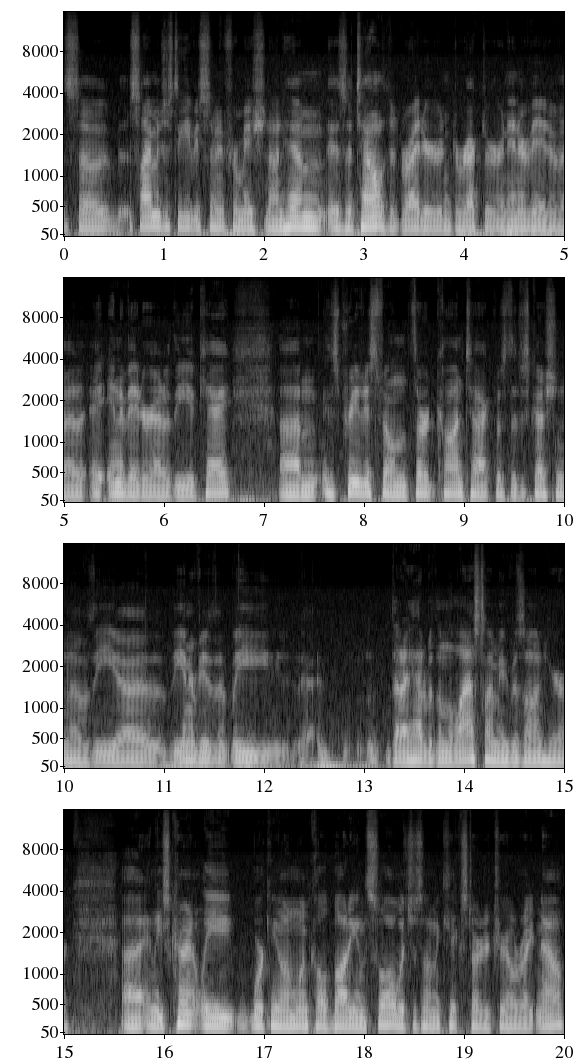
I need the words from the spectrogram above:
so Simon, just to give you some information on him, is a talented writer and director and innovative uh, innovator out of the UK. Um, his previous film, Third Contact, was the discussion of the uh, the interview that we uh, that I had with him the last time he was on here. Uh, and he's currently working on one called Body and Soul, which is on the Kickstarter trail right now.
